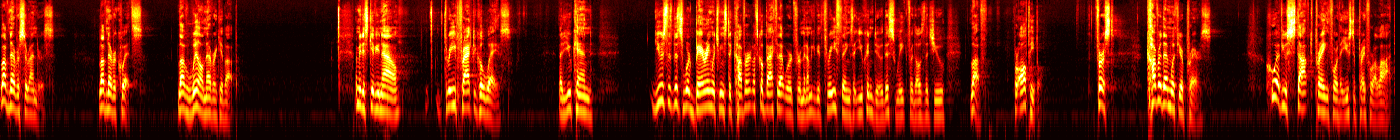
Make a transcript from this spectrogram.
Love never surrenders. Love never quits. Love will never give up. Let me just give you now three practical ways that you can use this, this, word bearing, which means to cover. Let's go back to that word for a minute. I'm going to give you three things that you can do this week for those that you love, for all people. First, cover them with your prayers. Who have you stopped praying for that you used to pray for a lot?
